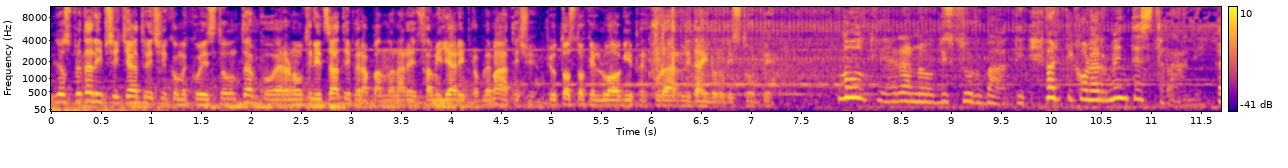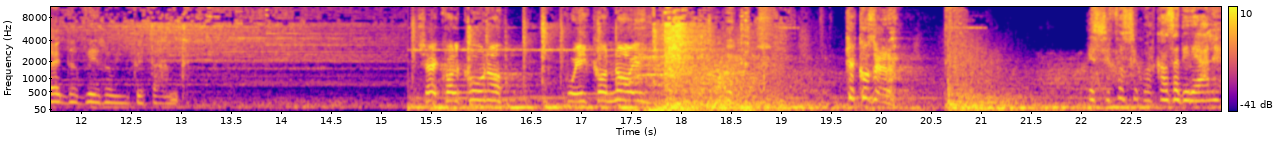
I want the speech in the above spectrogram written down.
Gli ospedali psichiatrici come questo un tempo erano utilizzati per abbandonare familiari problematici, piuttosto che luoghi per curarli dai loro disturbi. Molti erano disturbati, particolarmente strani. È davvero inquietante. C'è qualcuno qui con noi? Che cos'era? E se fosse qualcosa di reale?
